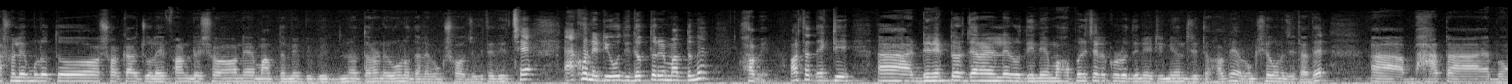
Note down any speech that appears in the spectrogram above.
আসলে মূলত সরকার জুলাই ফাউন্ডেশনের মাধ্যমে বিভিন্ন ধরনের অনুদান এবং সহযোগিতা দিচ্ছে। এখন এটি অধিদপ্তরের মাধ্যমে হবে। অর্থাৎ একটি ডিরেক্টর জেনারেলের অধীনে, মহাপরিচালকের অধীনে এটি নিয়ন্ত্রিত হবে এবং সে অনুযায়ী তাদের ভাতা এবং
